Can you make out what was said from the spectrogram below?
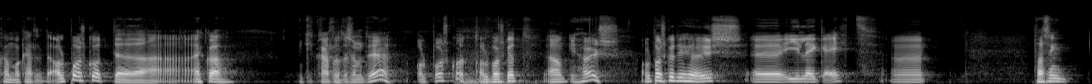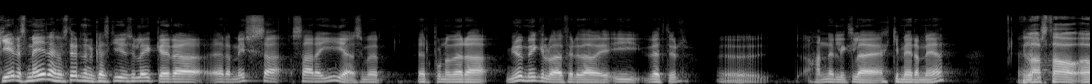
hvað maður kalla þetta, olbóskot eða eitthvað, Ekki kalla þetta sem þetta er, olbóskot olbóskot já, Í haus. Olbóskot í haus uh, í leik 1 uh, það sem gerist meira hjá stjórnunum kannski í þessu leik er að, er að Mirsa Saraía sem er, er búin að vera mjög mikilvæg fyrir það í vetur. Uh, hann er líklega ekki meira með. Ég las það á, á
